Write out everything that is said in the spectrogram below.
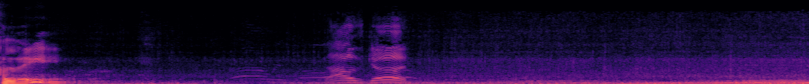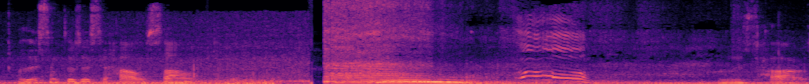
Clean. That was good. Listen to this house sound. Oh! This heart.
